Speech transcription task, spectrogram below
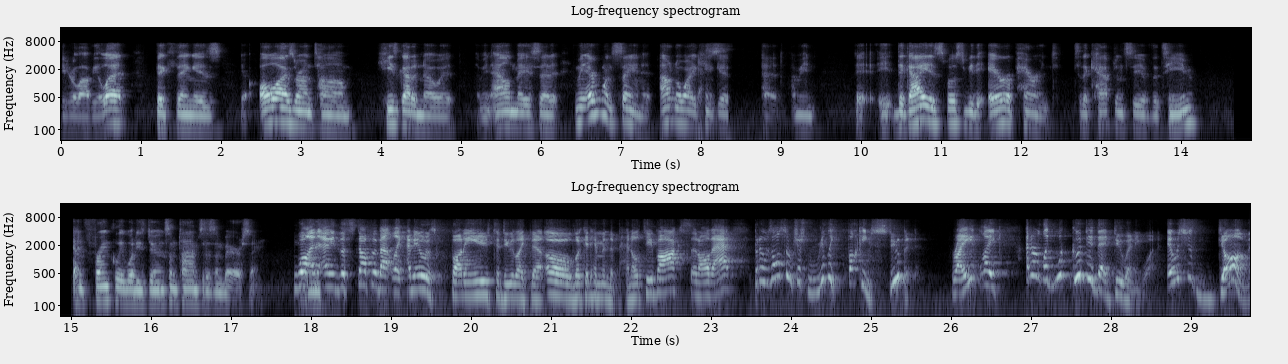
Peter Laviolette. Big thing is you know, all eyes are on Tom. He's got to know it. I mean, Alan May said it. I mean, everyone's saying it. I don't know why he yes. can't get ahead. I mean, it, the guy is supposed to be the heir apparent to the captaincy of the team, and frankly, what he's doing sometimes is embarrassing. Well, and I mean the stuff about like I mean it was funny to do like the oh look at him in the penalty box and all that, but it was also just really fucking stupid, right? Like I don't like what good did that do anyone? It was just dumb,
